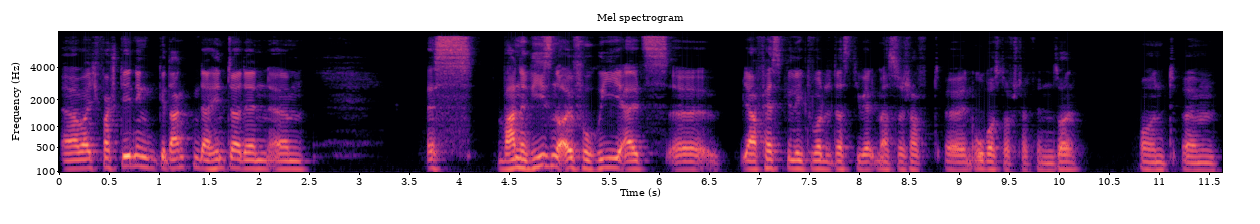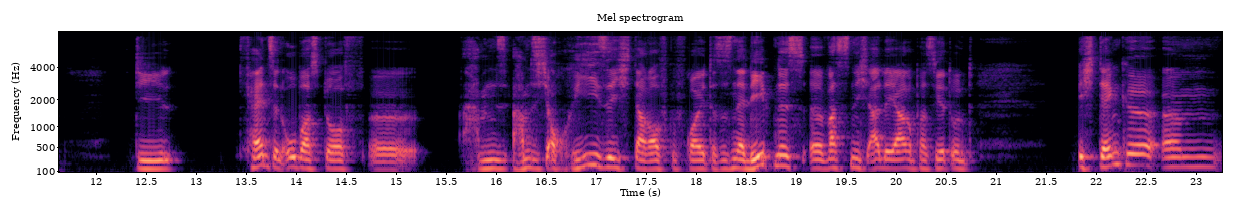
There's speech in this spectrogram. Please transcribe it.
Aber ich verstehe den Gedanken dahinter, denn ähm, es war eine riesen Euphorie, als äh, ja festgelegt wurde, dass die Weltmeisterschaft äh, in Oberstdorf stattfinden soll. Und ähm, die Fans in Oberstdorf äh, haben, haben sich auch riesig darauf gefreut. Das ist ein Erlebnis, äh, was nicht alle Jahre passiert. Und ich denke ähm,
